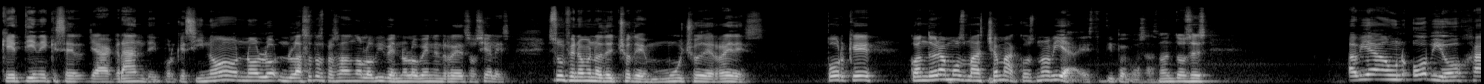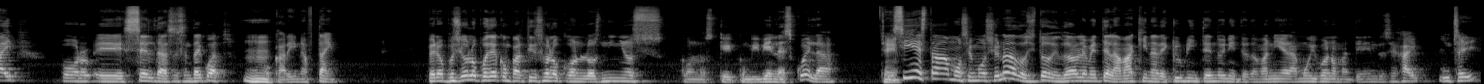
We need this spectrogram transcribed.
que tiene que ser ya grande, porque si no, no lo- las otras personas no lo viven, no lo ven en redes sociales. Es un fenómeno, de hecho, de mucho de redes. Porque cuando éramos más chamacos no había este tipo de cosas, ¿no? Entonces, había un obvio hype por eh, Zelda 64 Ujú. o Ocarina of Time. Pero pues yo lo podía compartir solo con los niños con los que convivía en la escuela. Sí. Y sí estábamos emocionados y todo. Indudablemente la máquina de Club Nintendo y Nintendo Manía era muy bueno manteniendo ese hype. Sí.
